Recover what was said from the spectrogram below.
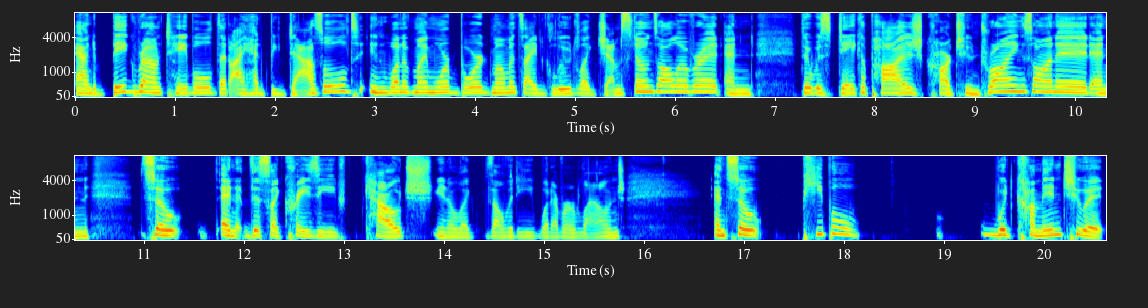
and a big round table that I had bedazzled in one of my more bored moments. I had glued like gemstones all over it, and there was decoupage cartoon drawings on it, and so and this like crazy couch, you know, like velvety whatever lounge, and so people would come into it.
